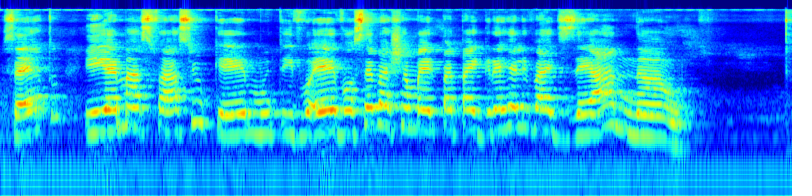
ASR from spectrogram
certo? E é mais fácil o quê? Muito, e você vai chamar ele para ir para a igreja, ele vai dizer: ah, não,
